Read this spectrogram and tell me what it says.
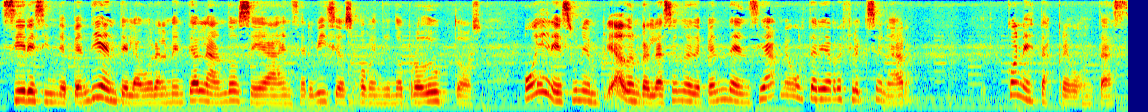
Si eres independiente laboralmente hablando, sea en servicios o vendiendo productos, o eres un empleado en relación de dependencia, me gustaría reflexionar con estas preguntas.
